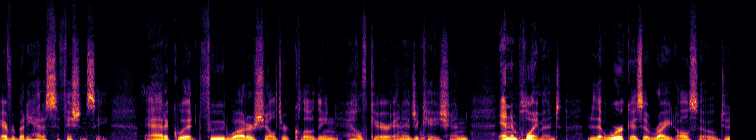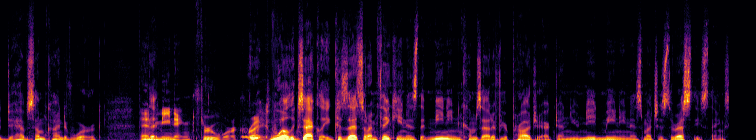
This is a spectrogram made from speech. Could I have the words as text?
everybody had a sufficiency? Adequate food, water, shelter, clothing, healthcare, and education, and employment that work as a right also to, to have some kind of work and that, meaning through work, right? Well, exactly, because that's what I'm thinking is that meaning comes out of your project, and you need meaning as much as the rest of these things.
